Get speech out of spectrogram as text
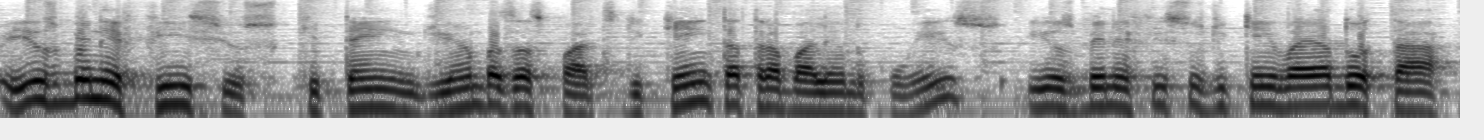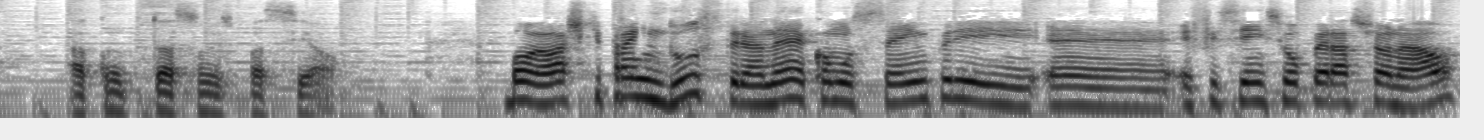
e os benefícios que tem de ambas as partes, de quem está trabalhando com isso e os benefícios de quem vai adotar a computação espacial? Bom, eu acho que para a indústria, né, como sempre, é, eficiência operacional,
